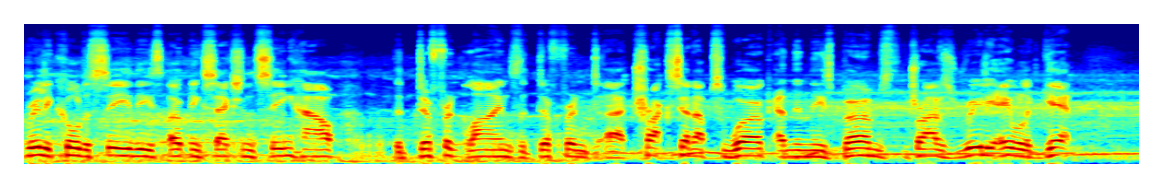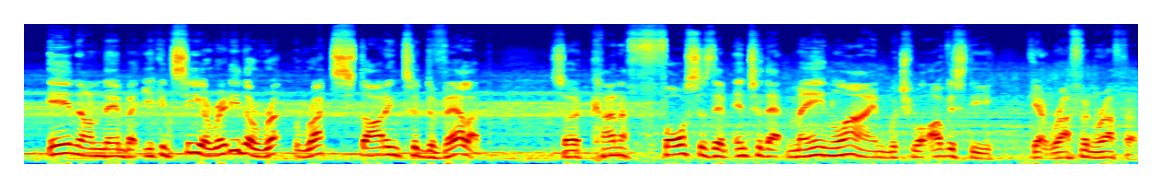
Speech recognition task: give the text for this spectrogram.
really cool to see these opening sections, seeing how the different lines, the different uh, truck setups work, and then these berms, drivers really able to get in on them. But you can see already the rut, rut's starting to develop. So it kind of forces them into that main line, which will obviously get rougher and rougher.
